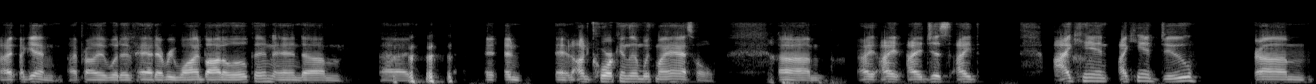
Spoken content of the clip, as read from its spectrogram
I, again I probably would have had every wine bottle open and um uh, and and uncorking them with my asshole. Um I I, I just I I can't I can't do um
